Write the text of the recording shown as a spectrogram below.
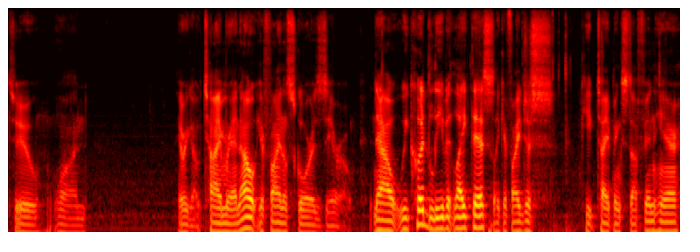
Two, one. There we go. Time ran out. Your final score is zero. Now, we could leave it like this. Like if I just keep typing stuff in here.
